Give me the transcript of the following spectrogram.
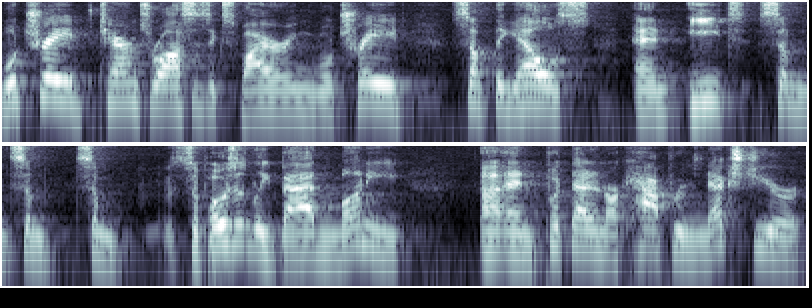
we'll trade Terrence Ross is expiring. We'll trade something else and eat some some some supposedly bad money uh, and put that in our cap room next year.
